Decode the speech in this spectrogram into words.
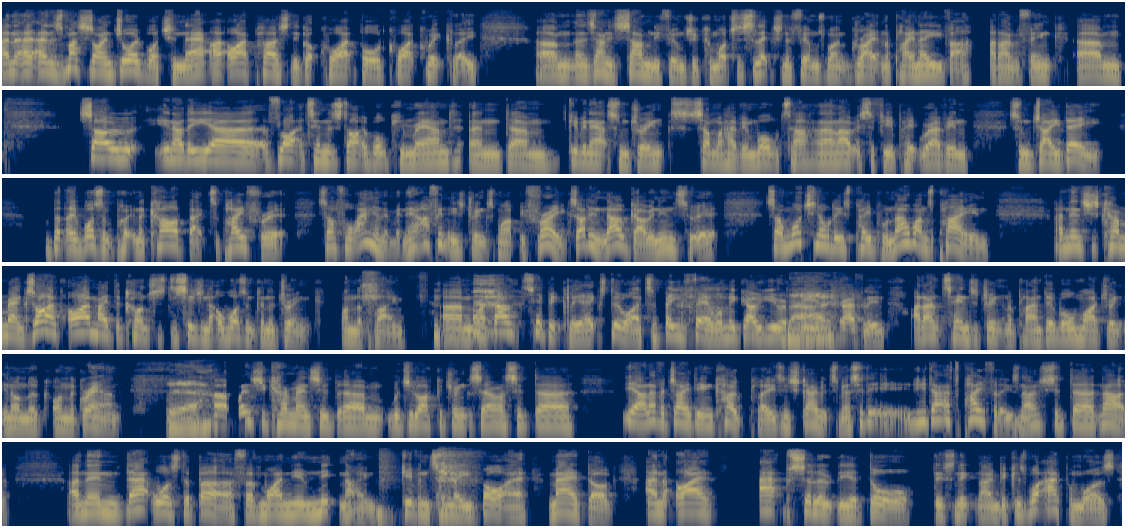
and, and as much as I enjoyed watching that, I, I personally got quite bored quite quickly. Um, and there's only so many films you can watch. The selection of films weren't great on the plane either, I don't think. Um, so, you know, the uh, flight attendant started walking around and um, giving out some drinks. Some were having water, and I noticed a few people were having some JD, but they wasn't putting a card back to pay for it. So I thought, hang on a minute, I think these drinks might be free because I didn't know going into it. So I'm watching all these people, no one's paying. And then she's come round because I, I made the conscious decision that I wasn't going to drink on the plane. Um, I don't typically, ex, do I? To be fair, when we go European no. traveling, I don't tend to drink on the plane. Do all my drinking on the on the ground. Yeah. But when she came around, she said, um, "Would you like a drink, sir?" I said, uh, "Yeah, I'll have a JD and Coke, please." And she gave it to me. I said, "You don't have to pay for these, no?" She said, uh, "No." And then that was the birth of my new nickname given to me by Mad Dog. And I absolutely adore this nickname because what happened was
